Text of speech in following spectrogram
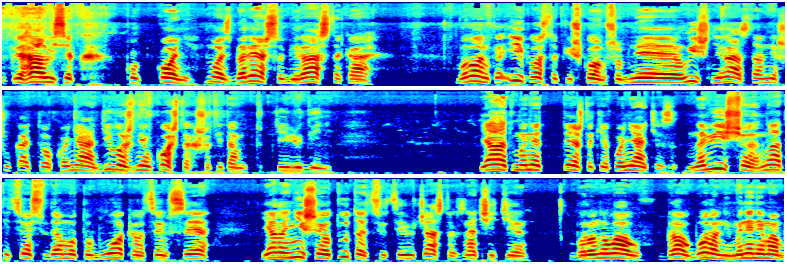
впрягались як коні. Ну ось береш собі раз така Болонка і просто пішком, щоб не лишній раз там не шукати того коня. Діло ж не в коштах, що ти там тій людині. Я от мене теж таке поняття. Навіщо гнати цього сюди мотоблока, оце все. Я раніше отут, цю- цей участок, значить, е, боронував, брав борони, в мене нема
